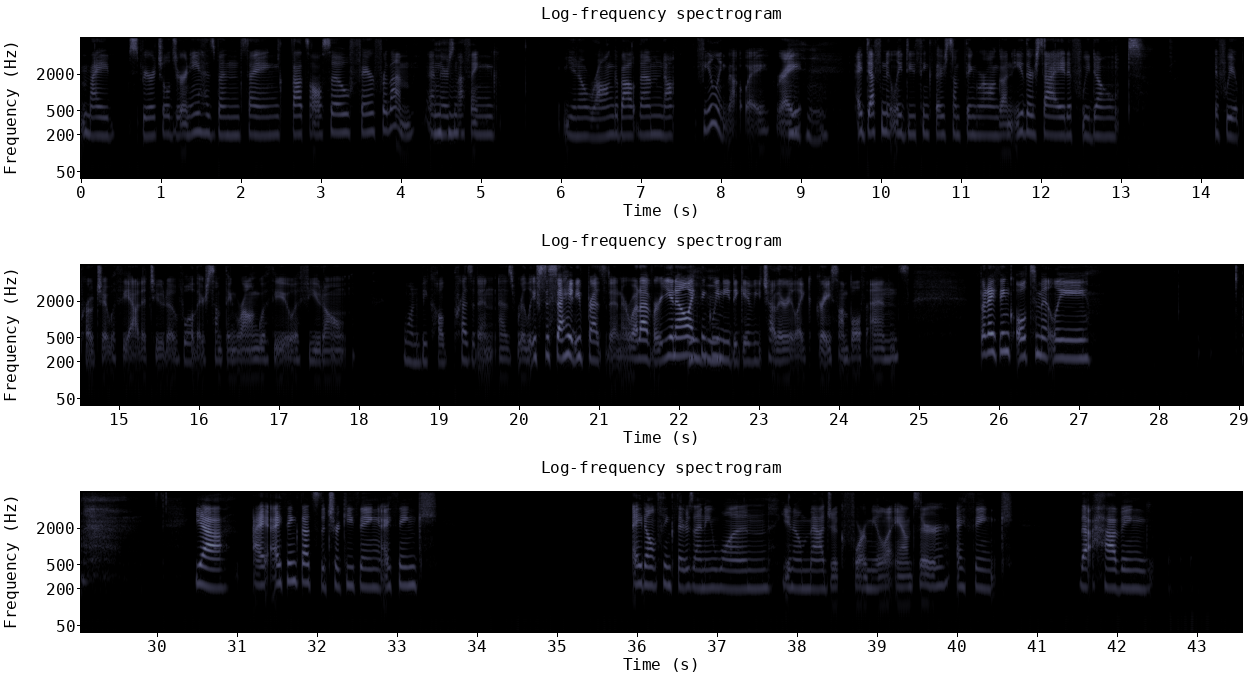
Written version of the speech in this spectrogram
my spiritual journey has been saying that's also fair for them. And there's Mhm. nothing, you know, wrong about them not feeling that way, right? Mhm. I definitely do think there's something wrong on either side if we don't if we approach it with the attitude of well there's something wrong with you if you don't want to be called president as relief society president or whatever you know i think we Mhm. need to give each other like grace on both ends but i think ultimately yeah i i think that's the tricky thing i think I don't think there's any one, you know, magic formula answer. I think that having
